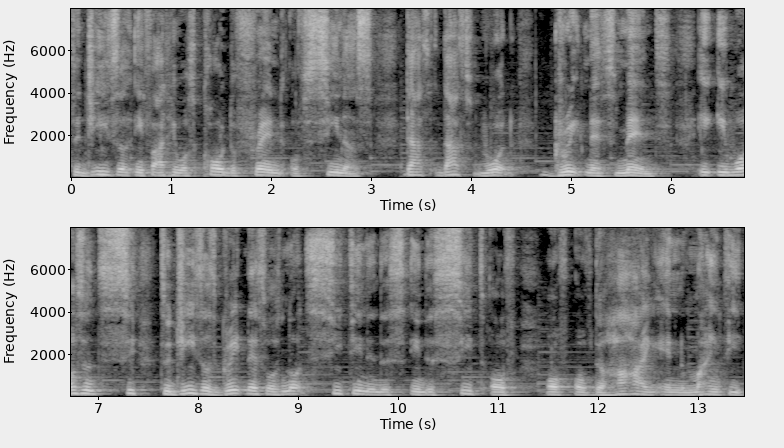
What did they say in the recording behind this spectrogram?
To Jesus, in fact, he was called the friend of sinners. That's that's what greatness meant. It, it wasn't to Jesus. Greatness was not sitting in this in the seat of, of of the high and the mighty.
